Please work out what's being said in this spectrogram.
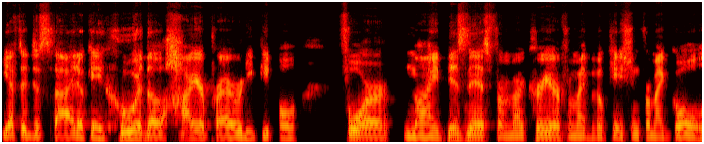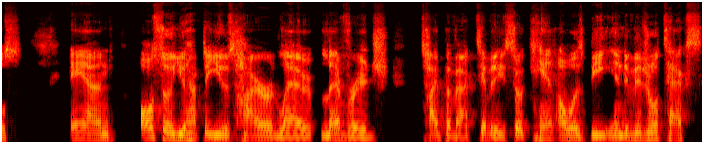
You have to decide, okay, who are the higher priority people for my business, for my career, for my vocation, for my goals. And also, you have to use higher le- leverage type of activity. So it can't always be individual texts,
